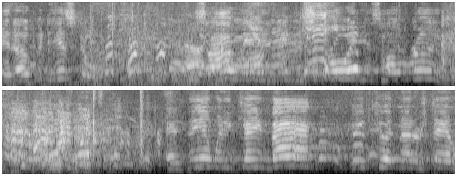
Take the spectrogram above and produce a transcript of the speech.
it opened his door. So I went and destroyed his whole room. And then when he came back, he couldn't understand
